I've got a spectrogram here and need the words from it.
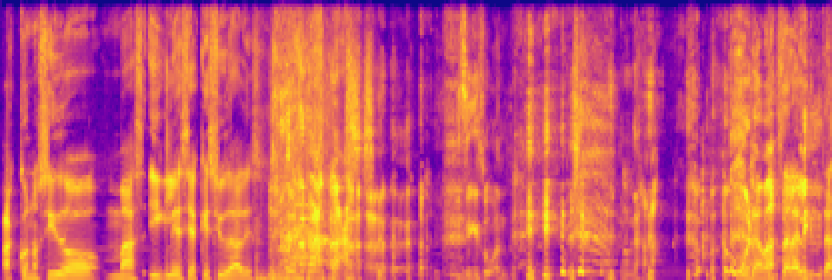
has conocido más iglesias que ciudades, Y sigue sumando. una más a la lista.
